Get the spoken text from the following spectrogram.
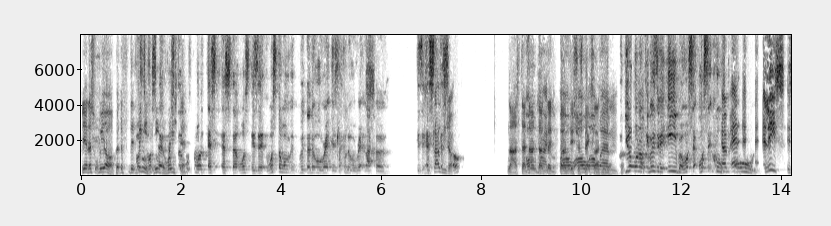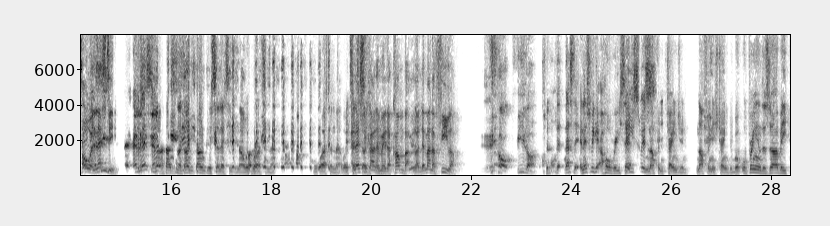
Yeah, that's what we are. But the, the What's, thing is, what's it needs the, a what's, the, what's the one? Es, Estelle, what's is it? What's the one with, with the little red? It's like a little red, like a. Is it Slazenger. Estelle? Nah, it's that, Oh don't, don't, don't, don't Oh, disrespect oh, oh, Slazenger. um, You don't want to. What is it? E, bro. What's it? What's it called? um, oh, Elise. Is it Oh, Elise? Ellesse. Elise- No, don't, no, don't, don't diss Ellesse. No, we're worse than that. We're worse than that. We're Ellesse kind of made a comeback, blood. Them man a feeler. Oh, Fila. But oh, th- that's it. Unless we get a whole reset, Hey, Swiss. nothing's changing. Nothing is changing. We'll, we'll bring in De Zerbi.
